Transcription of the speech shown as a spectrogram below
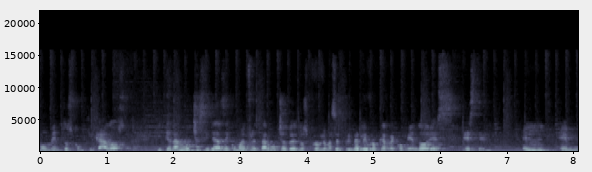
momentos complicados y te dan muchas ideas de cómo enfrentar muchas veces los problemas. El primer libro que recomiendo es este, el, em,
